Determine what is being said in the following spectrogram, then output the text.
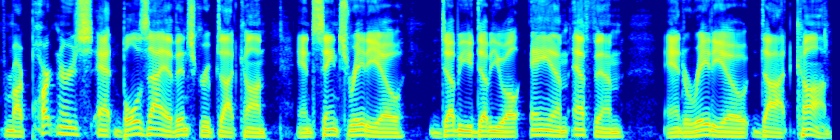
from our partners at bullseyeeventsgroup.com and Saints Radio, WWL AM FM and radio.com.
